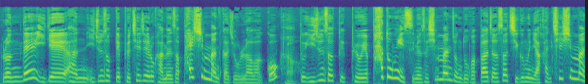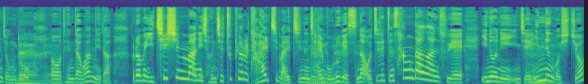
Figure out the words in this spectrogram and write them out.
그런데 이게 한 이준석 대표 체제로 가면서 80만까지 올라왔고 어. 또 이준석 대표의 파동이 있으면서 10만 정도가 빠져서 지금은 약 한 70만 정도 네, 네. 어, 된다고 합니다. 그러면 이 70만이 전체 투표를 다 할지 말지는 잘 네, 네. 모르겠으나 어찌됐든 상당한 수의 인원이 이제 음. 있는 것이죠.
